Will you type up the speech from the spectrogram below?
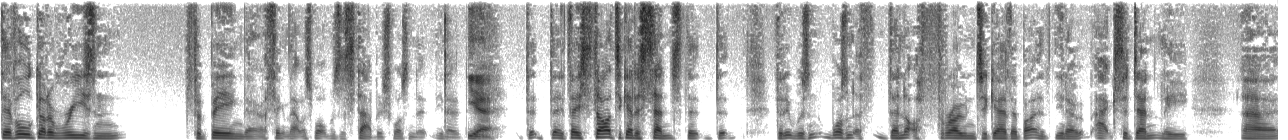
They've all got a reason for being there. I think that was what was established, wasn't it? You know, yeah. they, they start to get a sense that that that it wasn't wasn't a, they're not a thrown together but you know accidentally uh,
